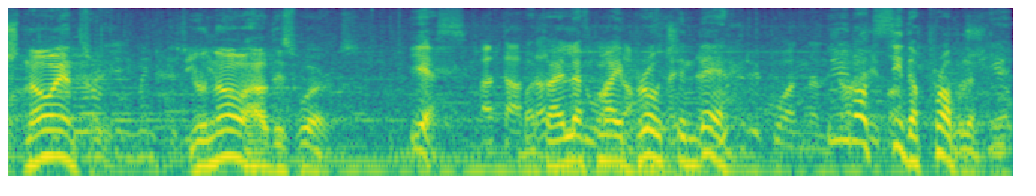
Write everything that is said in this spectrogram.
brooch, no entry. You know how this works. Yes, but I left my brooch in there. Do you not see the problem here?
